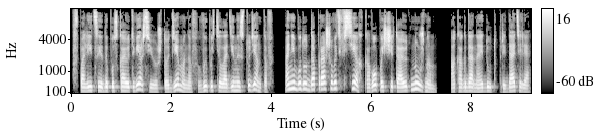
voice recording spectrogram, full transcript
В полиции допускают версию, что демонов выпустил один из студентов. Они будут допрашивать всех, кого посчитают нужным, а когда найдут предателя,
